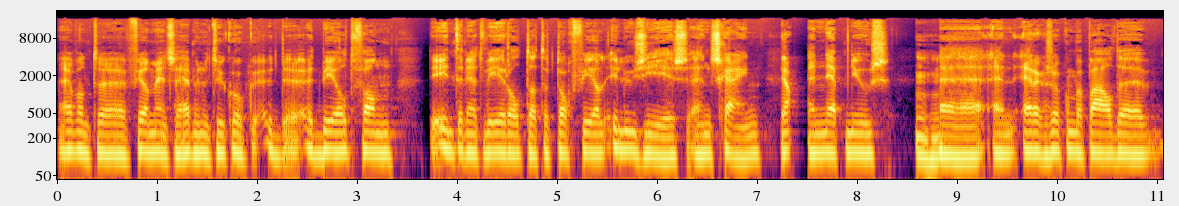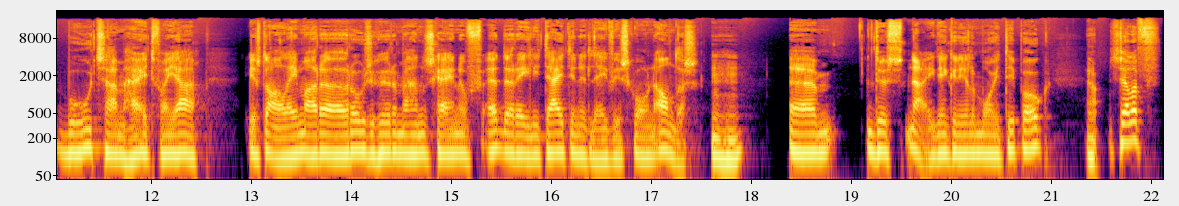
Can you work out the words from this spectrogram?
hè, want uh, veel mensen hebben natuurlijk ook de, het beeld van de internetwereld dat er toch veel illusie is en schijn ja. en nepnieuws. Mm -hmm. uh, en ergens ook een bepaalde behoedzaamheid van ja, is dan alleen maar uh, roze geur maneschijn of de realiteit in het leven is gewoon anders. Mm -hmm. um, dus nou, ik denk een hele mooie tip ook. Ja. Zelf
